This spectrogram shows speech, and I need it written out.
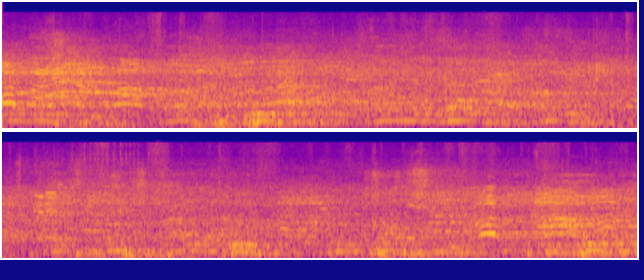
Thank you.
